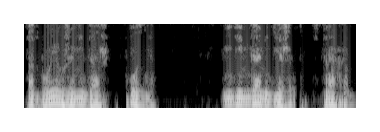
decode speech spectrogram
отбоя уже не дашь. Поздно. Не деньгами держат, страхом.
